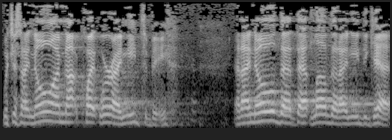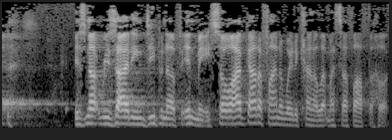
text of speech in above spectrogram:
which is I know I'm not quite where I need to be, and I know that that love that I need to get is not residing deep enough in me. So I've got to find a way to kind of let myself off the hook.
